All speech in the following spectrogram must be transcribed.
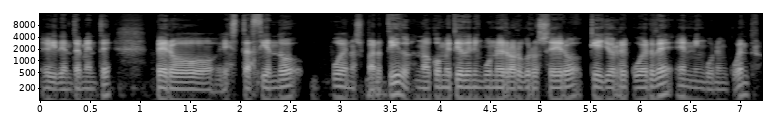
evidentemente, pero está haciendo buenos partidos. No ha cometido ningún error grosero que yo recuerde en ningún encuentro.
